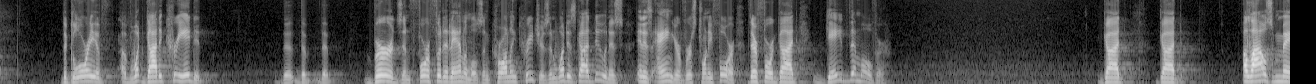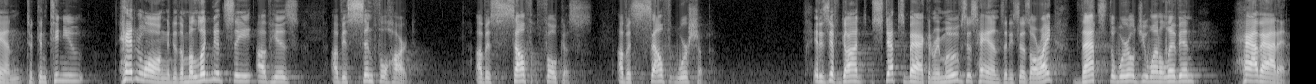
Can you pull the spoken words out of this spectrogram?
the glory of, of what God had created the, the, the birds and four footed animals and crawling creatures. And what does God do in his, in his anger? Verse 24 Therefore, God gave them over. God, God allows man to continue headlong into the malignancy of his of his sinful heart, of his self focus, of his self worship. It is if God steps back and removes his hands and he says, All right, that's the world you want to live in, have at it.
